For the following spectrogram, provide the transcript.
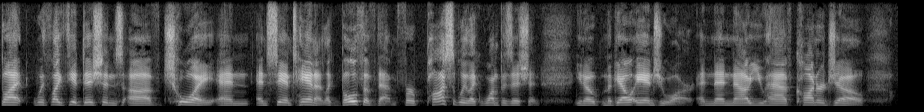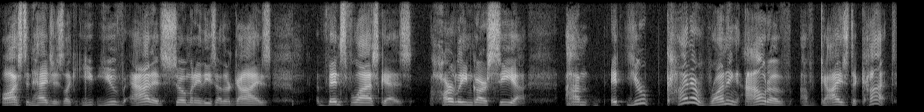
But with like the additions of Choi and and Santana, like both of them for possibly like one position, you know, Miguel Andujar, and then now you have Connor Joe, Austin Hedges. Like you, you've added so many of these other guys, Vince Velasquez, Jarlin Garcia. Um, it you're kind of running out of of guys to cut.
